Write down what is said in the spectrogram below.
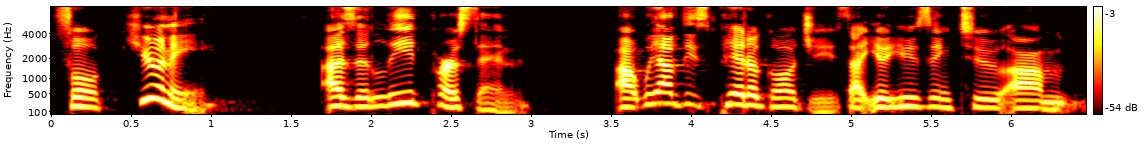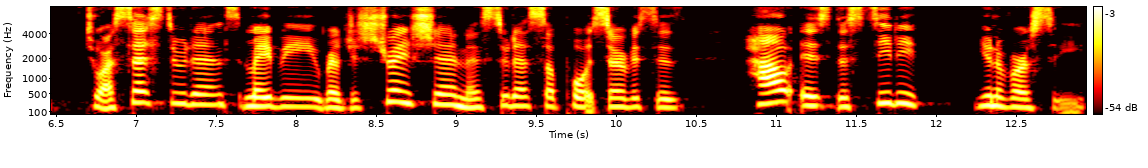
for CUNY as a lead person. Uh, we have these pedagogies that you're using to um, to assess students, maybe registration and student support services. How is the City University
